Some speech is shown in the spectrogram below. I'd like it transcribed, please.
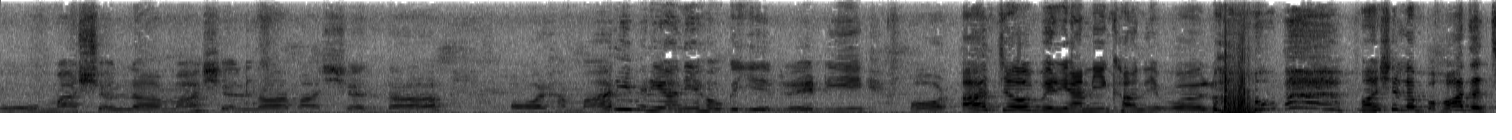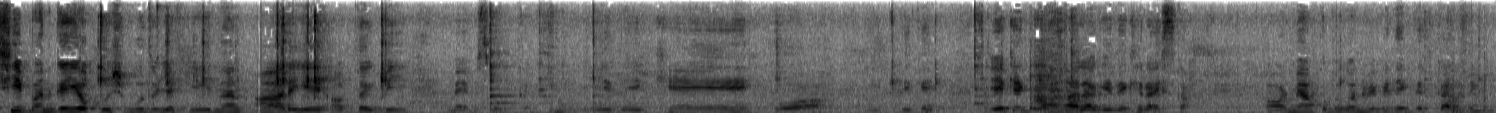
ओ माशाल्लाह माशाल्लाह माशाल्लाह। और हमारी बिरयानी हो गई है रेडी और आज जो बिरयानी खाने वालों, माशाल्लाह बहुत अच्छी बन गई और खुशबू तो यकीनन आ रही है अब तक भी। मैं कर ये देखें, वाह देखें। एक एक दाना अलग ही देखे राइस का। और मैं आपको भगवान में भी देख देख कर रही हूँ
